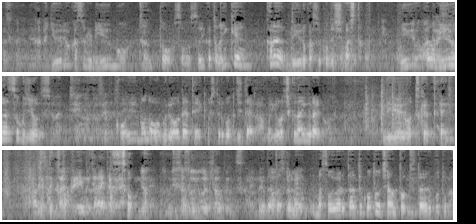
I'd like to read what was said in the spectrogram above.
確かにね。だから有料化する理由もちゃんとそのそういう方の意見から有料化することにしました有料化の理由がすごく重要ですよね。こういうものを無料で提供していること自体があんまりよろしくないぐらいのね。理由をつけてあげていくと。クレームいただいたそう。実際そう言われたわけですからね。だからまあ、そう言われたってことをちゃんと伝えることが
